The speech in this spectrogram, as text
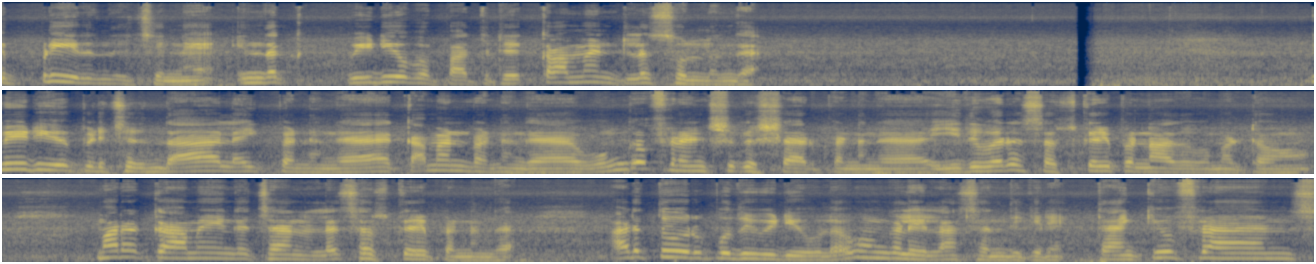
எப்படி இருந்துச்சுன்னு இந்த வீடியோவை பார்த்துட்டு கமெண்ட்டில் சொல்லுங்கள் வீடியோ பிடிச்சிருந்தா லைக் பண்ணுங்கள் கமெண்ட் பண்ணுங்கள் உங்கள் ஃப்ரெண்ட்ஸுக்கு ஷேர் பண்ணுங்கள் இதுவரை சப்ஸ்கிரைப் பண்ணாதவங்க மட்டும் மறக்காமல் எங்கள் சேனலை சப்ஸ்கிரைப் பண்ணுங்கள் அடுத்து ஒரு புது வீடியோவில் உங்களை எல்லாம் சந்திக்கிறேன். தேங்க்யூ ஃப்ரெண்ட்ஸ்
